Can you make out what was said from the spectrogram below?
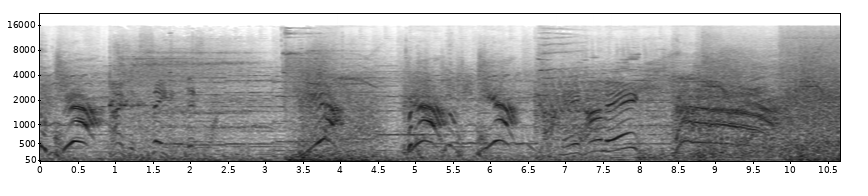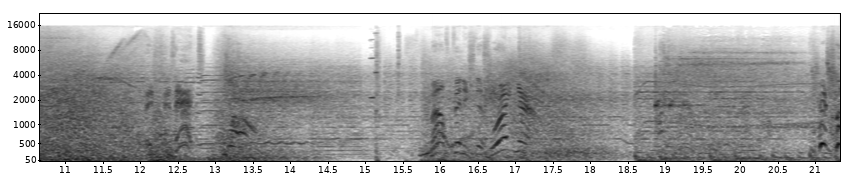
I've been saving this one! Kamehame! This is it! I'll finish this right now! Let's do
